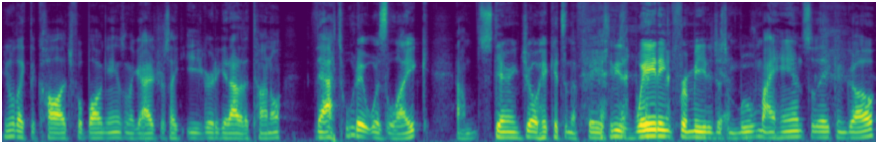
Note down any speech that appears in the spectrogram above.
you know, like the college football games when the guys are just like eager to get out of the tunnel. That's what it was like. I'm staring Joe Hicketts in the face, and he's waiting for me to just move my hands so they can go.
